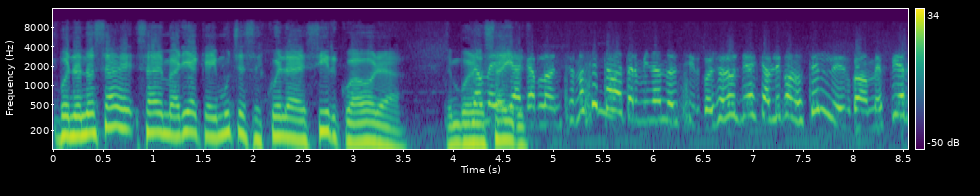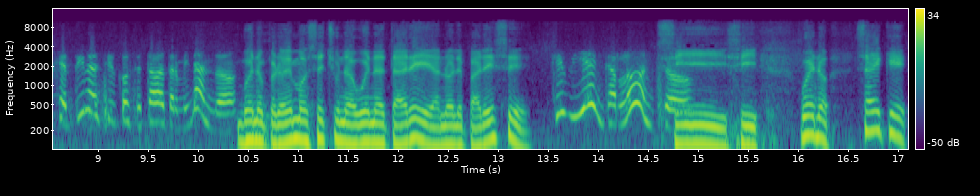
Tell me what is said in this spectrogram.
Bueno, no sabe, sabe María que hay muchas escuelas de circo ahora en Buenos no me diga, Aires. Carloncho, no se estaba terminando el circo. Yo la última vez que hablé con usted, cuando me fui a Argentina, el circo se estaba terminando. Bueno, pero hemos hecho una buena tarea, ¿no le parece? Qué bien, Carloncho. Sí, sí. Bueno, ¿sabe que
